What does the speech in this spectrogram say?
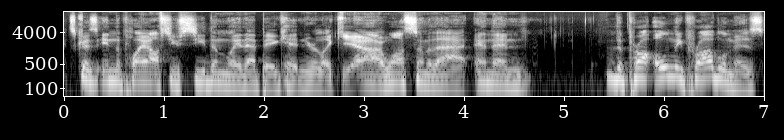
It's because in the playoffs you see them lay that big hit and you're like, yeah, I want some of that. And then the pro- only problem is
